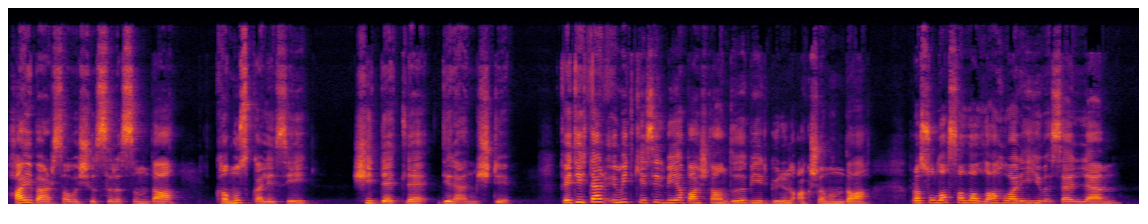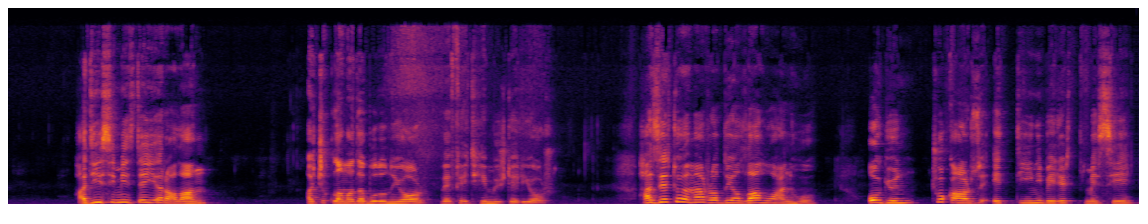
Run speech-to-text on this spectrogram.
Hayber Savaşı sırasında Kamuz Kalesi şiddetle direnmişti. Fetihten ümit kesilmeye başlandığı bir günün akşamında Resulullah sallallahu aleyhi ve sellem hadisimizde yer alan açıklamada bulunuyor ve fethi müjdeliyor. Hazreti Ömer radıyallahu anhu o gün çok arzu ettiğini belirtmesi,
